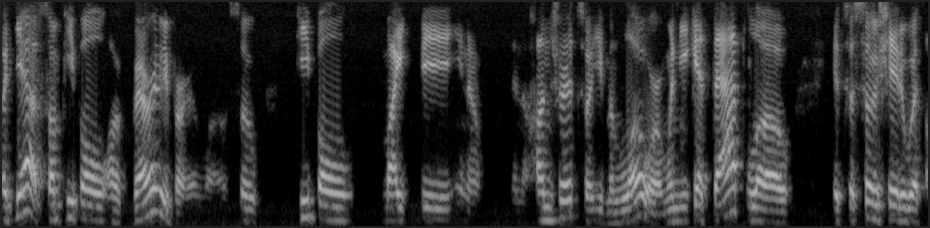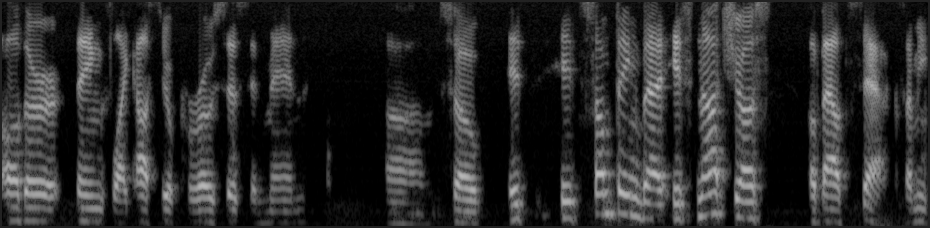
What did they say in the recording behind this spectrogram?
But yeah, some people are very, very low. So people might be, you know, in the hundreds or even lower. When you get that low, it's associated with other things like osteoporosis in men. Um, so it's it's something that it's not just about sex. I mean,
